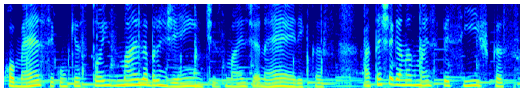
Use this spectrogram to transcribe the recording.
Comece com questões mais abrangentes, mais genéricas, até chegar nas mais específicas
